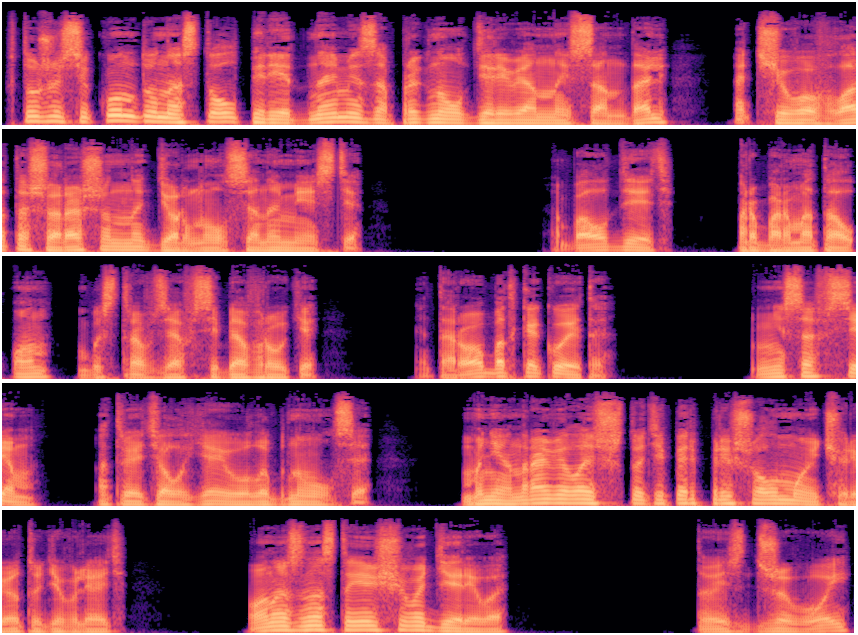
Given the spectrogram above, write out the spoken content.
В ту же секунду на стол перед нами запрыгнул деревянный сандаль, отчего Влад ошарашенно дернулся на месте. «Обалдеть!» Пробормотал он, быстро взяв себя в руки. «Это робот какой-то?» «Не совсем», — ответил я и улыбнулся. «Мне нравилось, что теперь пришел мой черед удивлять. Он из настоящего дерева». «То есть живой?»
